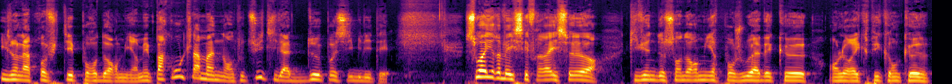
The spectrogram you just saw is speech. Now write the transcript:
Il en a profité pour dormir. Mais par contre, là maintenant, tout de suite, il a deux possibilités. Soit il réveille ses frères et sœurs qui viennent de s'endormir pour jouer avec eux en leur expliquant que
